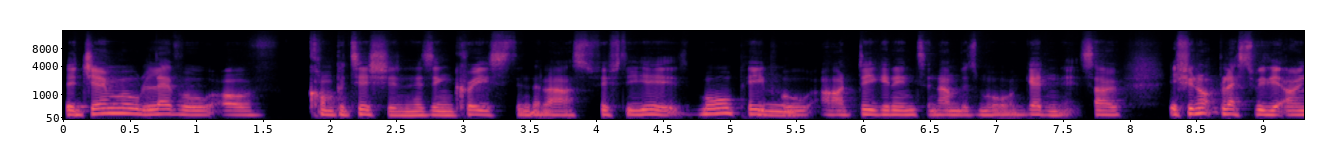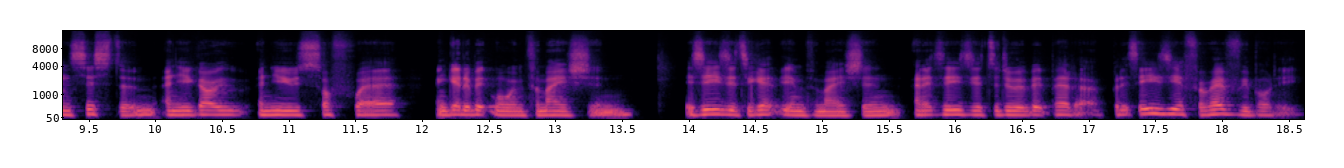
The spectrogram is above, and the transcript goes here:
the general level of competition has increased in the last 50 years. More people mm. are digging into numbers more and getting it. So if you're not blessed with your own system and you go and use software and get a bit more information, it's easier to get the information and it's easier to do a bit better, but it's easier for everybody.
